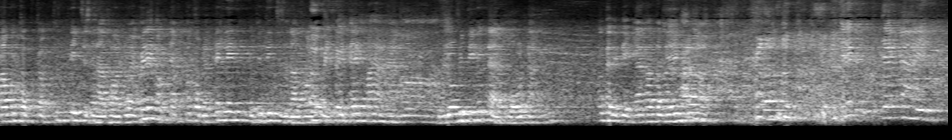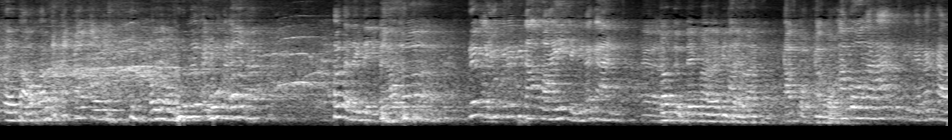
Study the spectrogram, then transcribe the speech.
มาประกบกับพี่ติ๊กเจษฎาพรด้วย ไม่ได้มาแบบประกบแบบเล่นๆกับพี่ติ๊กเจษฎาพรเออเป็น ตื่นเต้นมากนะผมดูพี่ติ๊กตั้งแต่โหหนังตั้งแต่เด็กๆนะครับตอนนี้ก็เอ๊ะยังไงเออเต๋าครับครับเอาเราอย่ามาพูดเรื่องอายุกันได้นะตั้งแต่เด็กๆแล้วเออเรื่องอายุเป็นเรื่องที่ละไว้อย่างนี้ละกันเออก็ตื่นเต้นมากและดีใจมากครับครับผมครับผมอาโบนะฮะรู้สึกยังไงบ้างครับ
